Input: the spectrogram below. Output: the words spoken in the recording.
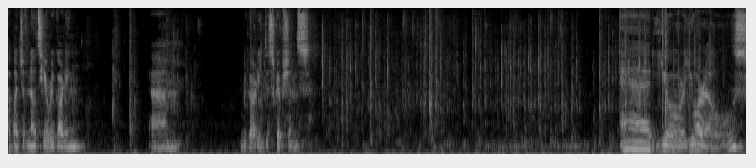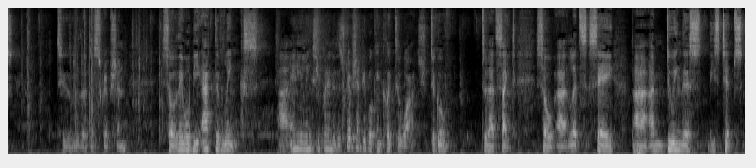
a bunch of notes here regarding um, regarding descriptions. Add your URLs to the description. So they will be active links. Uh, any links you put in the description, people can click to watch, to go to that site. So uh, let's say uh, I'm doing this, these tips.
